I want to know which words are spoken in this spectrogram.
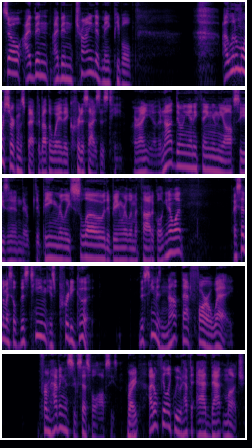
So I've been I've been trying to make people a little more circumspect about the way they criticize this team. All right, you know, they're not doing anything in the off season. They're they're being really slow, they're being really methodical. You know what? I said to myself, this team is pretty good. This team is not that far away from having a successful offseason. Right. I don't feel like we would have to add that much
